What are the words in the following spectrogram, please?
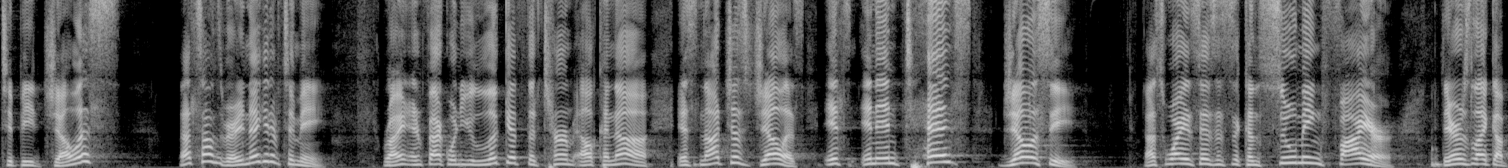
to be jealous? That sounds very negative to me, right? In fact, when you look at the term Elkanah, it's not just jealous, it's an intense jealousy. That's why it says it's a consuming fire. There's like a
